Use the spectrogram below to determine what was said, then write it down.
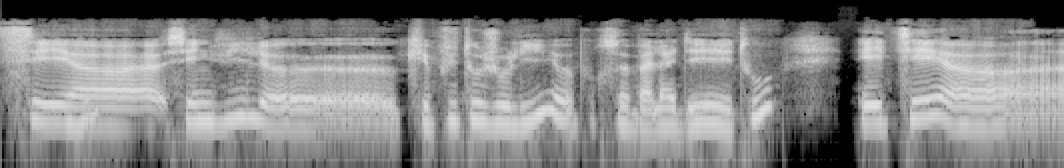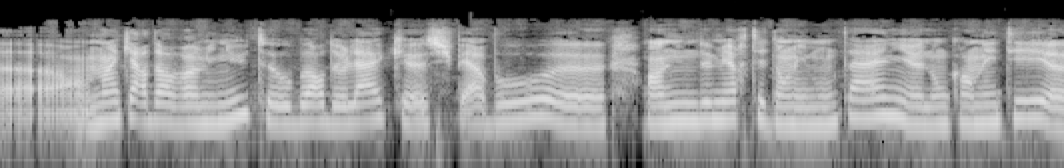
C'est Mhm. c'est une ville qui est plutôt jolie pour se balader et tout et t'es euh, en un quart d'heure, 20 minutes au bord de lac, euh, super beau. Euh, en une demi-heure, t'es dans les montagnes. Donc en été, euh,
